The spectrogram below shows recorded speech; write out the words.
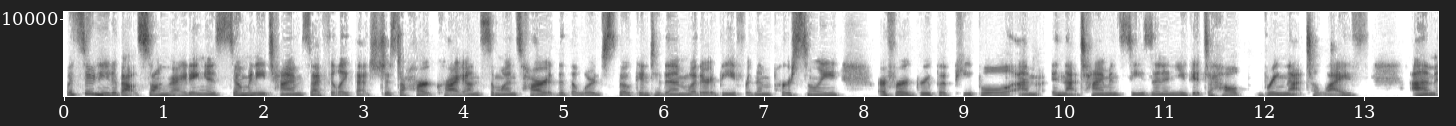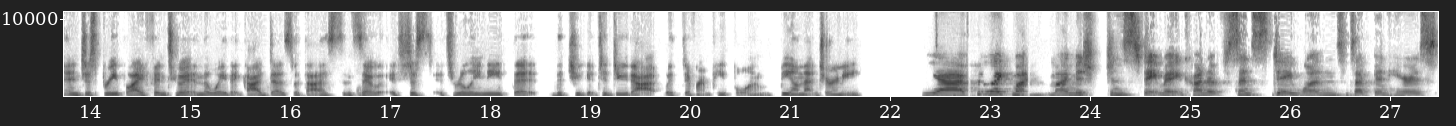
what's so neat about songwriting is so many times I feel like that's just a heart cry on someone's heart that the Lord's spoken to them, whether it be for them personally or for a group of people um, in that time and season. And you get to help bring that to life um, and just breathe life into it in the way that God does with us. And so it's just, it's really neat that, that you get to do that with different people and be on that journey. Yeah, I feel like my my mission statement kind of since day one, since I've been here, is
